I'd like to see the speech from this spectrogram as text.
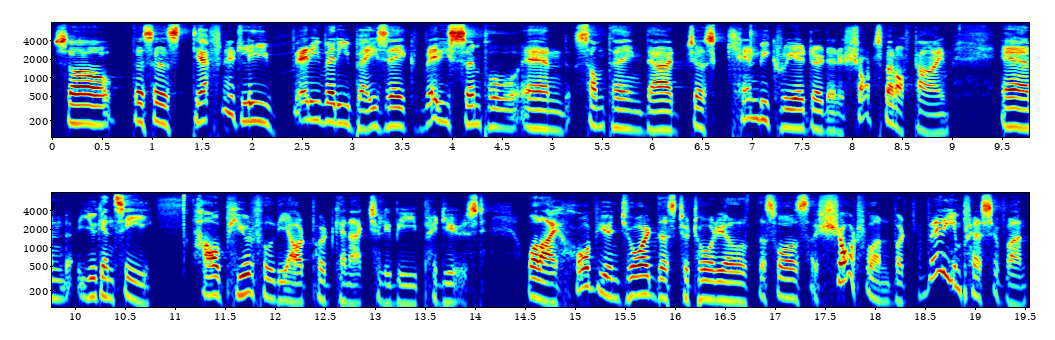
So this is definitely very, very basic, very simple, and something that just can be created in a short span of time. And you can see how beautiful the output can actually be produced. Well, I hope you enjoyed this tutorial. This was a short one, but very impressive one.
